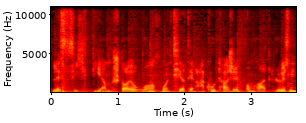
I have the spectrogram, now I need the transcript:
lässt sich die am Steuerrohr montierte Akkutasche vom Rad lösen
